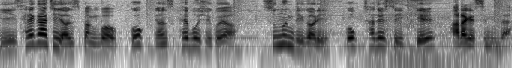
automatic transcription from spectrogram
이 세 가지 연습 방법 꼭 연습해 보시고요. 숨은 비거리 꼭 찾을 수 있길 바라겠습니다.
